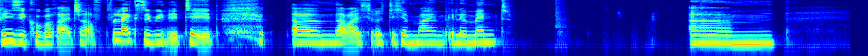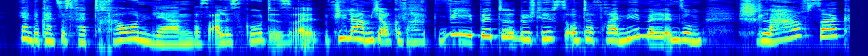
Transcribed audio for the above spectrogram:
Risikobereitschaft, Flexibilität. Ähm, da war ich richtig in meinem Element. Ähm, ja, du kannst das Vertrauen lernen, dass alles gut ist, weil viele haben mich auch gefragt, wie bitte, du schläfst unter freiem Himmel in so einem Schlafsack.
